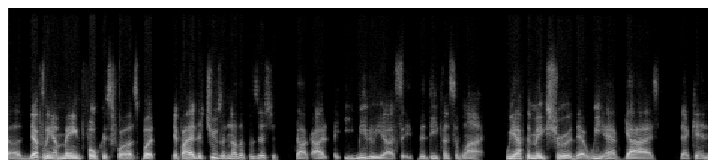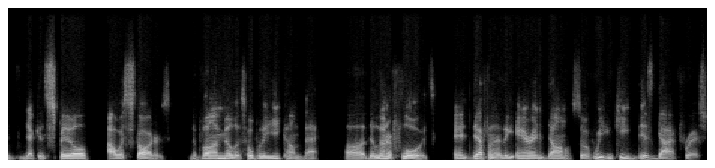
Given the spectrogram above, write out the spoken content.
uh, definitely a main focus for us. But if I had to choose another position, Doc, I immediately I say the defensive line. We have to make sure that we have guys that can that can spell our starters. The Von Millers, hopefully he come back. Uh, the Leonard Floyds, and definitely Aaron Donald. So if we can keep this guy fresh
